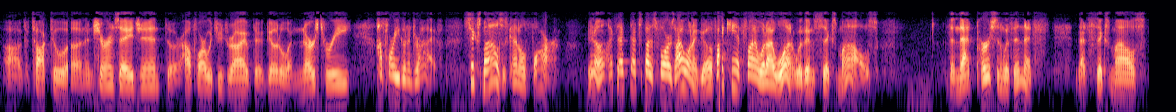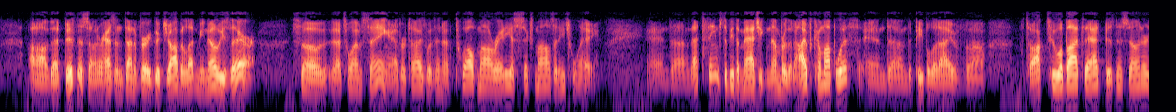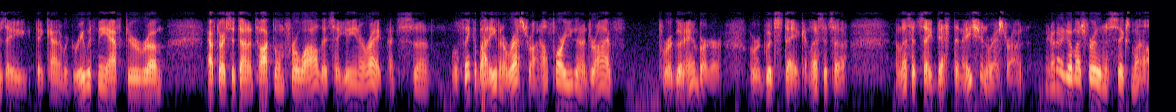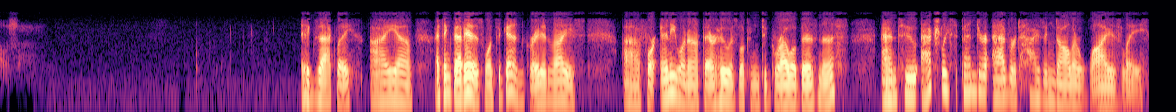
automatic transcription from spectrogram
uh, to talk to an insurance agent? Or how far would you drive to go to a nursery? How far are you going to drive? Six miles is kind of far. You know, that, that's about as far as I want to go. If I can't find what I want within six miles, then that person within that that six miles – uh, that business owner hasn't done a very good job in letting me know he's there. So that's why I'm saying advertise within a 12 mile radius, six miles in each way. And uh, that seems to be the magic number that I've come up with. And uh, the people that I've uh, talked to about that, business owners, they they kind of agree with me after um, after I sit down and talk to them for a while. They say, yeah, you're right. That's uh, well, think about it. Even a restaurant. How far are you going to drive for a good hamburger or a good steak? Unless it's a unless it's a destination restaurant, you're not going to go much further than six miles. Exactly. I uh, I think that is once again great advice uh, for anyone out there who is looking to grow a business and to actually spend your advertising dollar wisely.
